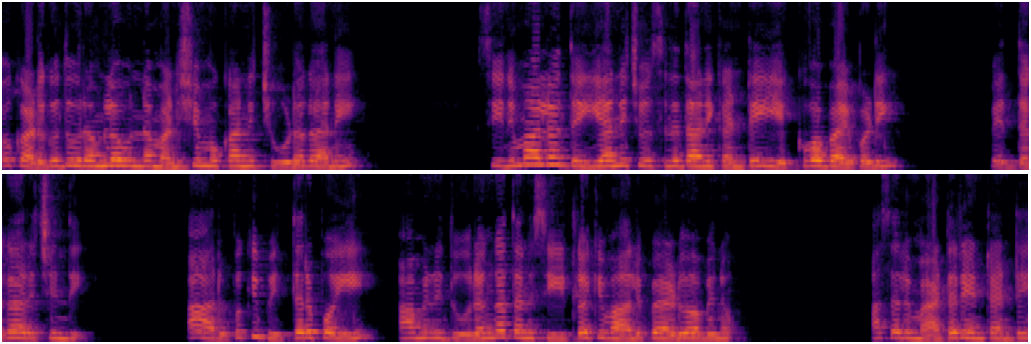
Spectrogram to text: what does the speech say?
ఒక అడుగు దూరంలో ఉన్న మనిషి ముఖాన్ని చూడగానే సినిమాలో దెయ్యాన్ని చూసిన దానికంటే ఎక్కువ భయపడి పెద్దగా అరిచింది. ఆ అరుపుకి బిత్తరపోయి ఆమెను దూరంగా తన సీట్లోకి వాలిపోయాడు అభినవ్. అసలు మ్యాటర్ ఏంటంటే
